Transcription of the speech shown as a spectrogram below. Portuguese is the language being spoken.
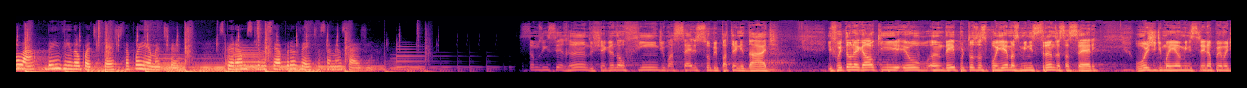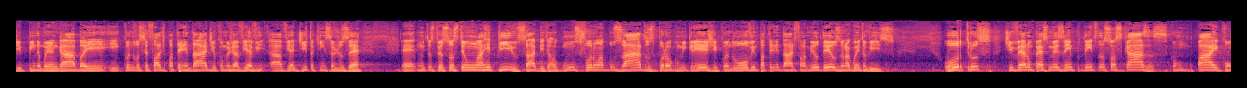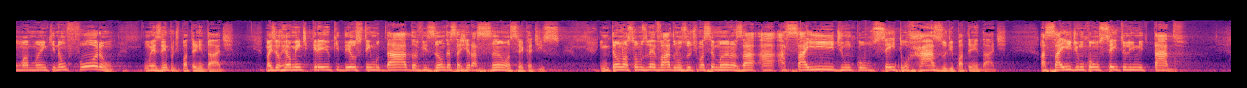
Olá, bem-vindo ao podcast da Poema Church. Esperamos que você aproveite essa mensagem. Estamos encerrando, chegando ao fim de uma série sobre paternidade. E foi tão legal que eu andei por todas as poemas ministrando essa série. Hoje de manhã eu ministrei na poema de Pindamonhangaba e, e quando você fala de paternidade, como eu já havia, havia dito aqui em São José, é, muitas pessoas têm um arrepio, sabe? Alguns foram abusados por alguma igreja e quando ouvem paternidade, falam: Meu Deus, eu não aguento ouvir isso. Outros tiveram um péssimo exemplo dentro das suas casas, com um pai, com uma mãe que não foram um exemplo de paternidade. Mas eu realmente creio que Deus tem mudado a visão dessa geração acerca disso. Então nós fomos levados nas últimas semanas a, a, a sair de um conceito raso de paternidade a sair de um conceito limitado.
